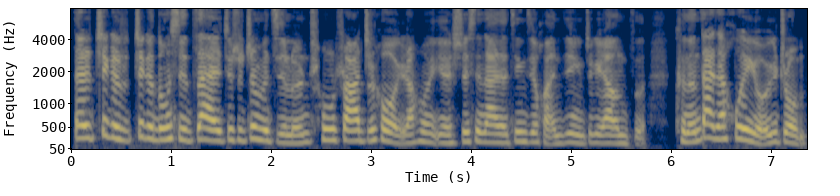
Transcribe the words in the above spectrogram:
但是这个这个东西在就是这么几轮冲刷之后，然后也是现在的经济环境这个样子，可能大家会有一种。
